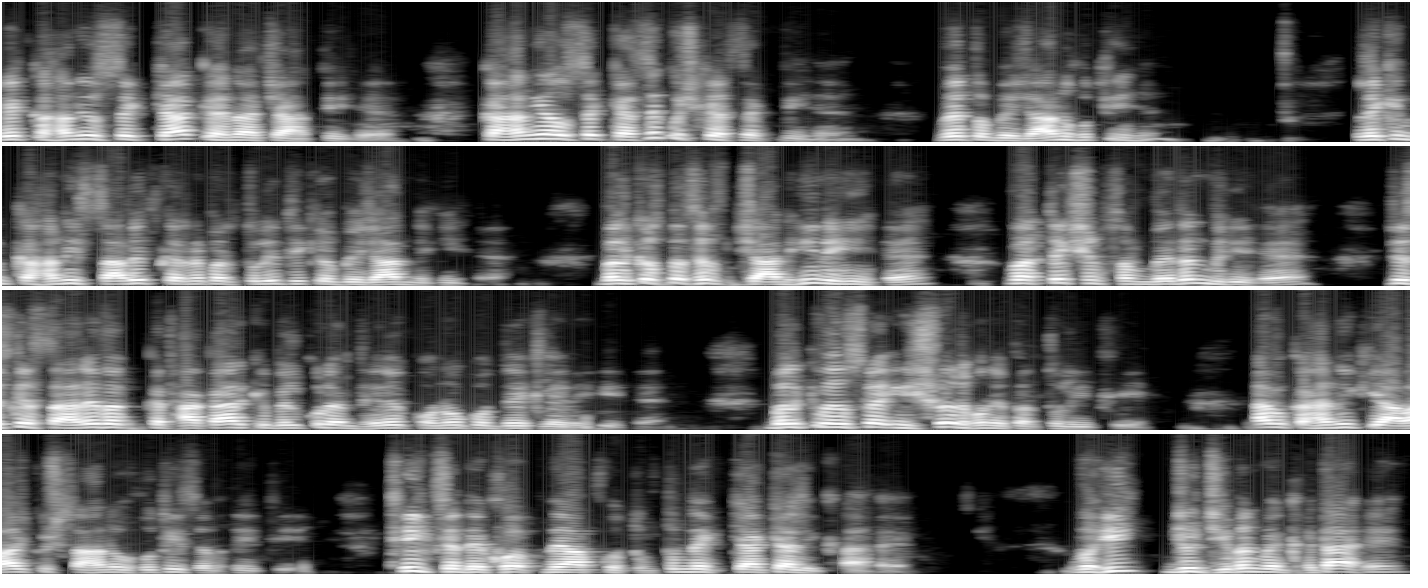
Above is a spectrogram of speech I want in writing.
ये कहानी उससे क्या कहना चाहती है? कहानियाँ उससे कैसे कुछ कह सकती हैं? वे तो बेजान होती हैं। लेकिन कहानी साबित करने पर तुली थी कि वो बेजान नहीं है, बल्कि उसमें सिर्फ़ जान ही नहीं है, वह तीक्ष्ण संवेदन भी है जिसके सहारे वह कथाकार के बिल्कुल अंधेरे कोनों को देख ले रही है, बल्कि वह उसका ईश्वर होने पर तुली थी। अब कहानी की आवाज़ कुछ सहानुभूति से भरी थी। ठीक से देखो अपने आप को तुम, तुमने क्या क्या लिखा है? वही जो जीवन में घटा है,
